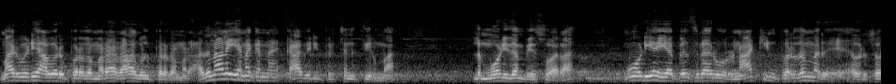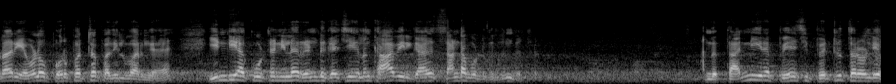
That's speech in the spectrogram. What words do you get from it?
மறுபடியும் அவர் பிரதமராக ராகுல் பிரதமராக அதனால எனக்கு என்ன? காவிரி பிரச்சனை தீருமா? இல்லை மோடி தான் பேசுவாரா? மோடி ஐயா பேசுகிறாரு ஒரு நாட்டின் பிரதமர். அவர் சொல்கிறார் எவ்வளோ பொறுப்பற்ற பதில் பாருங்க. இந்தியா கூட்டணியில் ரெண்டு கட்சிகளும் காவிரிக்காக சண்டை போட்டுக்கிறதுன்னு பேசுகிறார் அந்த தண்ணீரை பேசி பெற்றுத்தர வேண்டிய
